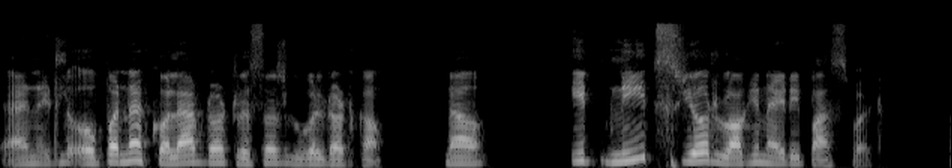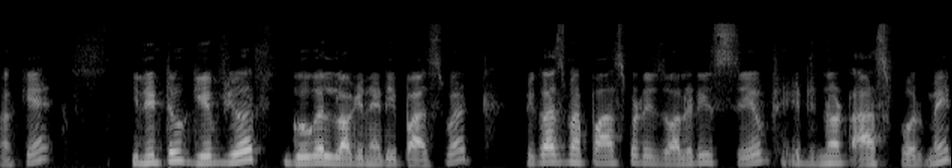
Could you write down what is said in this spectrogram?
and it will open a colab.researchgoogle.com. Now, it needs your login ID password. Okay, you need to give your Google login ID password because my password is already saved. It did not ask for me.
